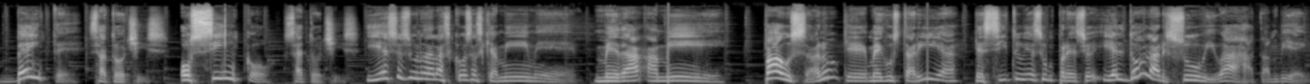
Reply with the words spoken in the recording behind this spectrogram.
20 satoshis o 5 satoshis. Y eso es una de las cosas que a mí me, me da a mí pausa, ¿no? Que me gustaría que sí tuviese un precio y el dólar sube y baja también.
